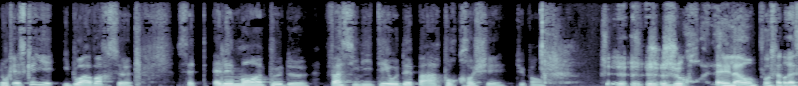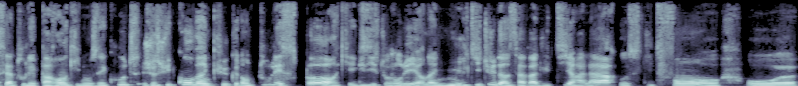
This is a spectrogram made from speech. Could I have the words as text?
Donc est-ce qu'il doit avoir ce, cet élément un peu de facilité au départ pour crocher tu penses? Je, crois, et là on peut s'adresser à tous les parents qui nous écoutent, je suis convaincu que dans tous les sports qui existent aujourd'hui, il y en a une multitude, hein, ça va du tir à l'arc, au ski de fond, au, euh,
